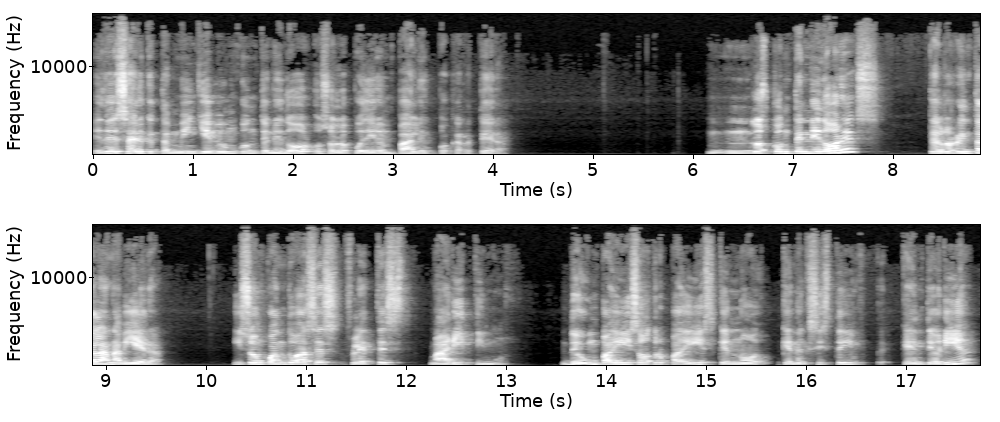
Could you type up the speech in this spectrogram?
¿es necesario que también lleve un contenedor o solo puede ir en pallet por carretera? Mm, los contenedores te los renta la naviera y son cuando haces fletes marítimos de un país a otro país que no, que no existe, que en teoría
